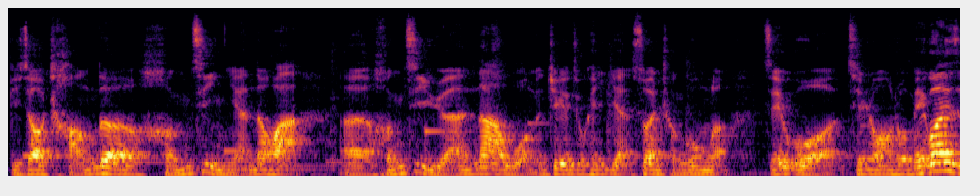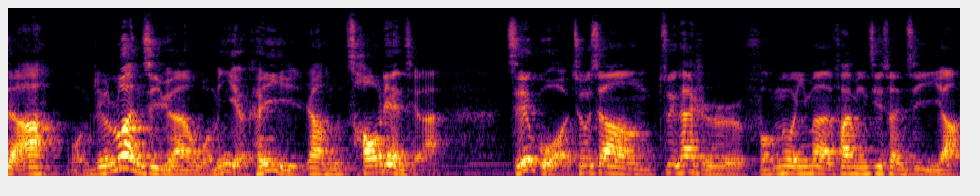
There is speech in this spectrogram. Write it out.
比较长的恒纪年的话，呃，恒纪元，那我们这个就可以演算成功了。结果秦始皇说没关系啊，我们这个乱纪元，我们也可以让他们操练起来。结果就像最开始冯诺依曼发明计算机一样，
